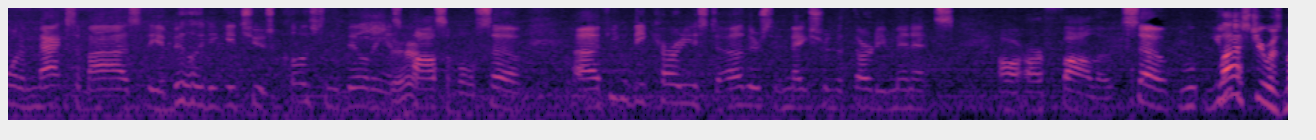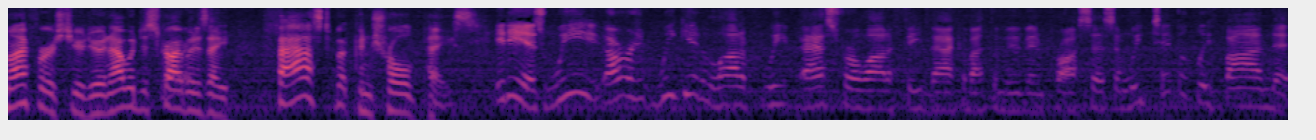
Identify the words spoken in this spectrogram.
want to maximize the ability to get you as close to the building Sure. as possible. So uh, if you can be courteous to others and make sure the 30 minutes are, are followed. So Last year was my first year doing. I would describe Sure. it as a fast but controlled pace. It is. We are. We get a lot of. We ask for a lot of feedback about the move-in process, and we typically find that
